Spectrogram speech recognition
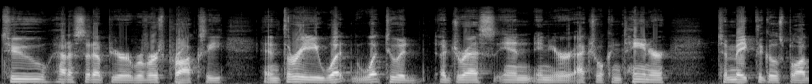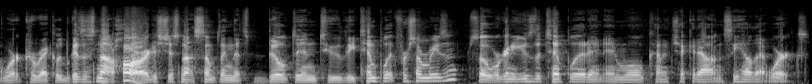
two, how to set up your reverse proxy, and three, what, what to ad address in, in your actual container to make the Ghost blog work correctly because it's not hard. It's just not something that's built into the template for some reason. So we're going to use the template and, and we'll kind of check it out and see how that works.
